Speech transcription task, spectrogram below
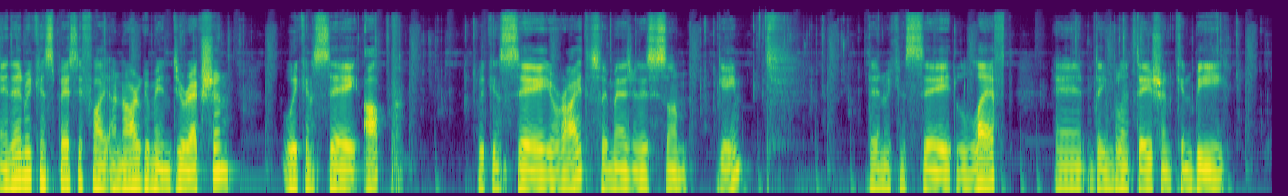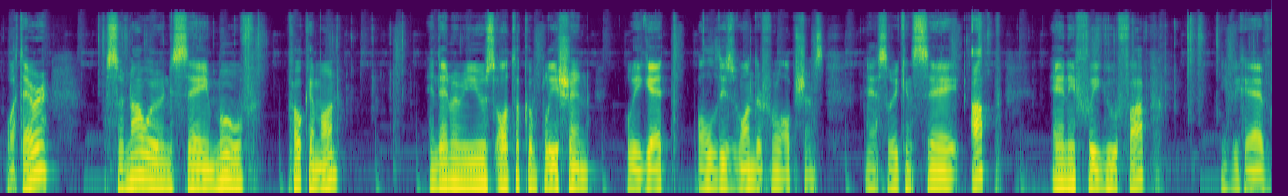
and then we can specify an argument direction. We can say up, we can say right, so imagine this is some game. Then we can say left, and the implementation can be whatever. So now when we say move Pokemon, and then when we use auto completion, we get all these wonderful options. Yeah, so we can say up, and if we goof up, if we have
